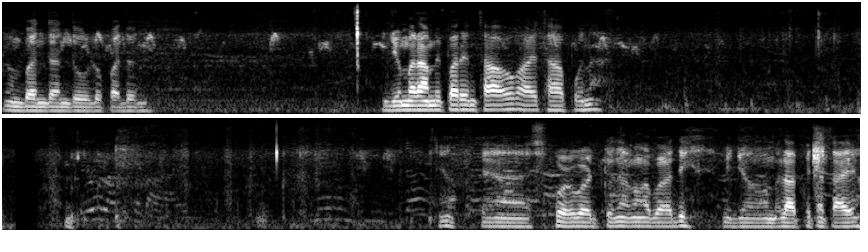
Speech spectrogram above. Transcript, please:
Yung bandang dulo pa doon. Medyo marami pa rin tao kahit hapon na. Yan, kaya forward ko na mga buddy. Medyo malapit na tayo.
